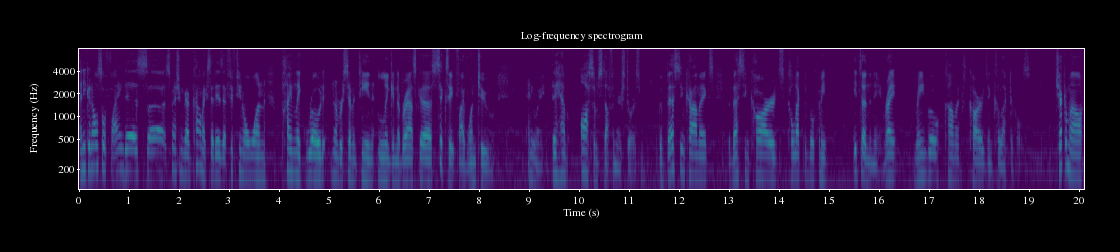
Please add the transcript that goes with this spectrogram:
And you can also find us, uh, Smash and Grab Comics, that is at 1501 Pine Lake Road, number 17, Lincoln, Nebraska, 68512. Anyway, they have awesome stuff in their stores. The best in comics, the best in cards, collectibles. I mean, it's on the name, right? Rainbow Comics, Cards, and Collectibles. Check them out.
